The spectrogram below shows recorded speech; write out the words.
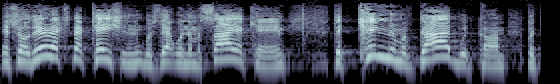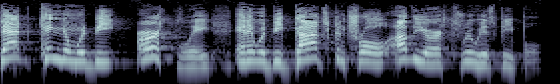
And so their expectation was that when the Messiah came, the kingdom of God would come, but that kingdom would be earthly, and it would be God's control of the earth through his people,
